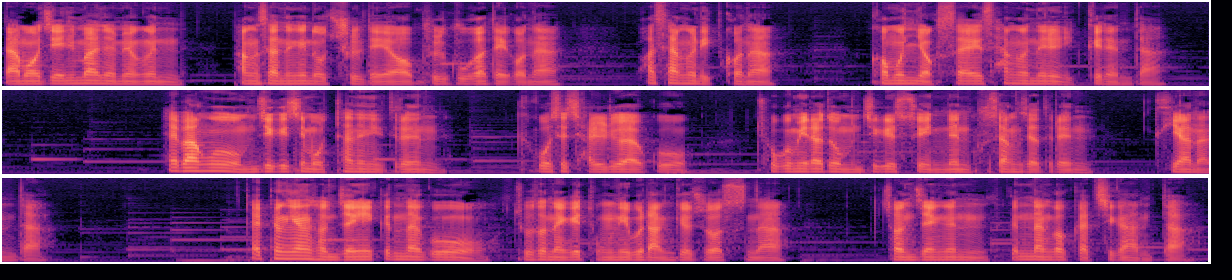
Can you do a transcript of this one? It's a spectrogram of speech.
나머지 1만여 명은 방사능에 노출되어 불구가 되거나 화상을 입거나 검은 역사의 상흔을 입게 된다. 해방 후 움직이지 못하는 이들은 그곳에 잔류하고 조금이라도 움직일 수 있는 부상자들은 귀환한다. 태평양 전쟁이 끝나고 조선에게 독립을 안겨주었으나 전쟁은 끝난 것 같지가 않다.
